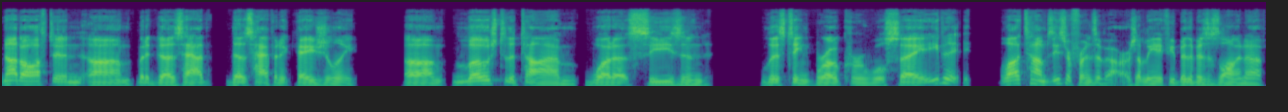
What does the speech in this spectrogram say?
Not often, um, but it does have does happen occasionally. Um, most of the time, what a seasoned listing broker will say, even a lot of times these are friends of ours. I mean, if you've been in the business long enough,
